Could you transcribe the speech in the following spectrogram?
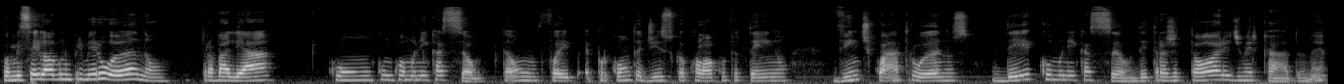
Comecei logo no primeiro ano trabalhar com, com comunicação. Então, foi é por conta disso que eu coloco que eu tenho 24 anos de comunicação, de trajetória de mercado, né?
